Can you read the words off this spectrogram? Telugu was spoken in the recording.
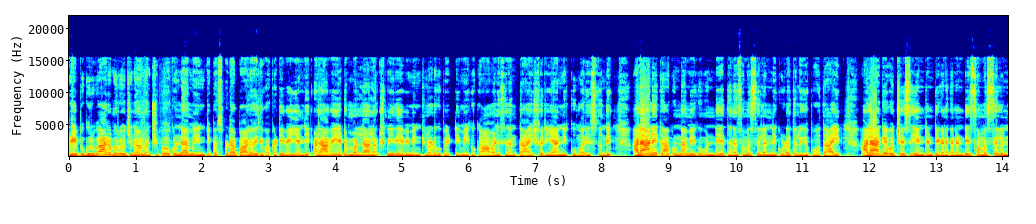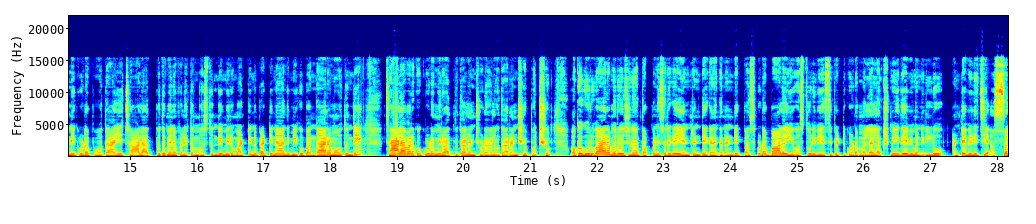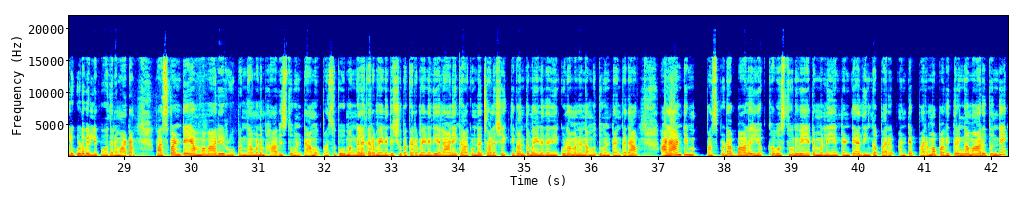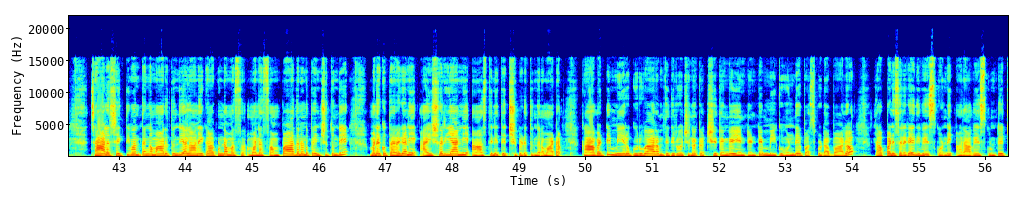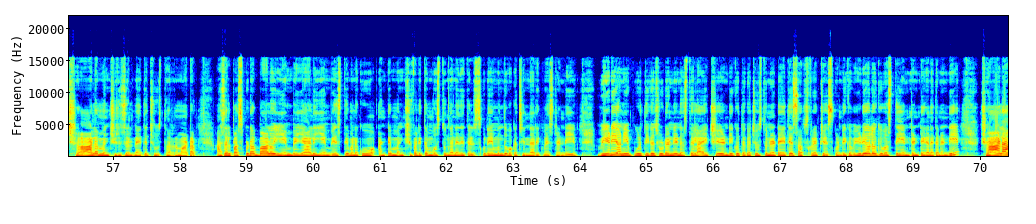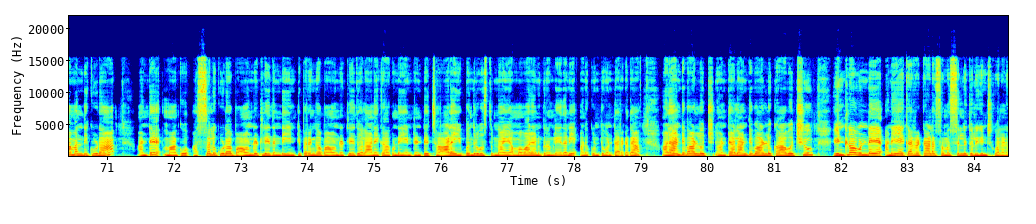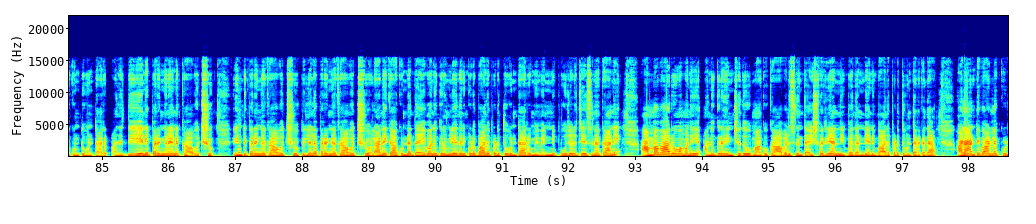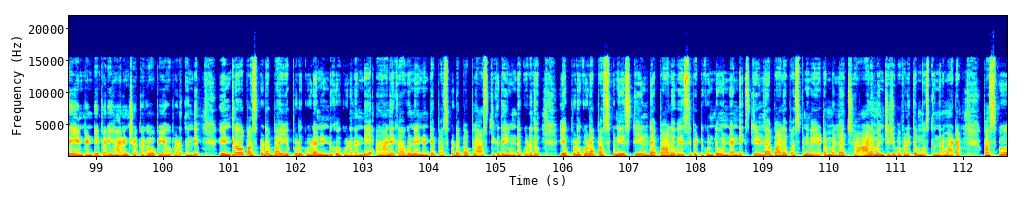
రేపు గురువారం రోజున మర్చిపోకుండా మీ ఇంటి పసుపు డబ్బాలో ఇది ఒకటి వేయండి. అలా వేయటం వల్ల లక్ష్మీదేవి మీ ఇంట్లో అడుగు పెట్టి మీకు కావలసినంత ఐశ్వర్యాన్ని కుమ్మరిస్తుంది. అలానే కాకుండా మీకు ఉండే ధన సమస్యలన్నీ కూడా తొలగిపోతాయి. అలాగే వచ్చేసి ఏంటంటే కనుకనండి సమస్యలన్నీ కూడా పోతాయి. చాలా అద్భుతమైన ఫలితం వస్తుంది. మీరు మట్టిని పట్టినా అది మీకు బంగారం అవుతుంది. చాలా వరకు కూడా మీరు అద్భుతాలను చూడగలుగుతారని చెప్పొచ్చు. ఒక గురువారం రోజున తప్పనిసరిగా ఏంటంటే కనుకనండి పసుపు డబ్బాలో ఈ వస్తువుని వేసి పెట్టుకోవడం వల్ల లక్ష్మీదేవి మన ఇల్లు అంటే విడిచి అస్సలు కూడా వెళ్ళిపోదనమాట పసుపు అంటే అమ్మవారి రూపంగా మనం భావిస్తూ ఉంటాము. పసుపు మంగళకరమైనది శుభకరమైనది అలానే కాకుండా చాలా శక్తివంతమైనదని కూడా మనం నమ్ముతూ ఉంటాం కదా. అలాంటి పసుపు డబ్బాలో యొక్క వస్తువుని వేయటం వల్ల ఏంటంటే అది ఇంకా పర అంటే పరమ పవిత్రంగా మారుతుంది చాలా శక్తివంతంగా మారుతుంది అలానే కాకుండా మన- మన సంపాదనను పెంచుతుంది మనకు తరగని ఐశ్వర్యాన్ని ఆస్తిని తెచ్చిపెడుతుంది అనమాట కాబట్టి మీరు గురువారం తిది రోజున ఖచ్చితంగా ఏంటంటే మీకు ఉండే పసుపు డబ్బాలో తప్పనిసరిగా ఇది వేసుకోండి. అలా వేసుకుంటే చాలా మంచి రిజల్ట్ అయితే చూస్తారనమాట అసలు పసుపు డబ్బాలో ఏం వేయాలి ఏం వేస్తే మనకు అంటే మంచి ఫలితం వస్తుందనేది తెలుసుకునే ముందు ఒక చిన్న రిక్వెస్ట్ అండి. వీడియోని పూర్తిగా చూడండి నస్తే లైక్ చేయండి కొత్తగా చూస్తున్నట్టయితే సబ్స్క్రైబ్ చేసుకోండి. ఇక వీడియోలోకి వస్తే ఏంటంటే కనుకనండి చాలామంది కూడా అంటే మాకు అస్సలు కూడా బాగుండట్లేదండి ఇంటి పరంగా బాగుండట్లేదు. అలానే కాకుండా ఏంటంటే చాలా ఇబ్బందులు వస్తున్నాయి అమ్మవారి అనుగ్రహం లేదని అనుకుంటూ ఉంటారు కదా. అలాంటి వాళ్ళు వచ్చి- అంటే అలాంటి వాళ్ళు కావచ్చు ఇంట్లో ఉండే అనేక రకాల సమస్యలను తొలగించుకోవాలనుకుంటూ ఉంటారు. అది దేని పరంగానైనా కావచ్చు. ఇంటి పరంగా కావచ్చు పిల్లల పరంగా కావచ్చు అలానే కాకుండా దైవ అనుగ్రహం లేదని కూడా బాధపడుతూ ఉంటారు. మేము ఎన్ని పూజలు చేసినా కానీ అమ్మవారు మమ్మల్ని అనుగ్రహించదు మాకు కావలసినంత ఐశ్వర్యాన్ని ఇవ్వదండి అని బాధపడుతూ ఉంటారు కదా. అలాంటి వాళ్ళకు కూడా ఏంటంటే పరిహారం చక్కగా ఉపయోగపడుతుంది. ఇంట్లో పసుపు డబ్బా ఎప్పుడు కూడా నిండుకోకూడదండి. అలానే కాకుండా ఏంటంటే పసుపు డబ్బా ప్లాస్టిక్ దై ఉండకూడదు. ఎప్పుడు కూడా పసుపుని స్టీల్ డబ్బాలో వేసి పెట్టుకుంటూ ఉండండి. స్టీల్ డబ్బాలో పసుపుని వేయటం వల్ల చాలా మంచి శుభ ఫలితం వస్తుందన్నమాట. పసుపు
